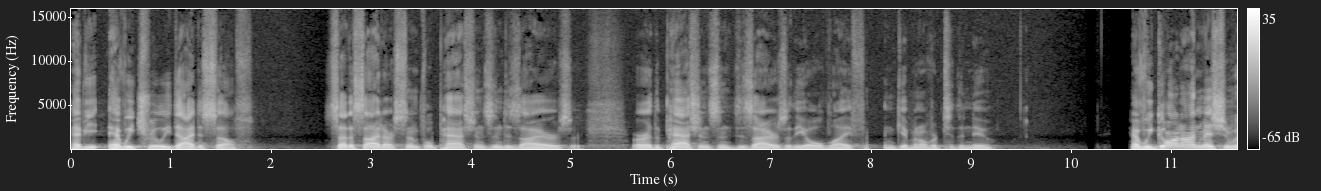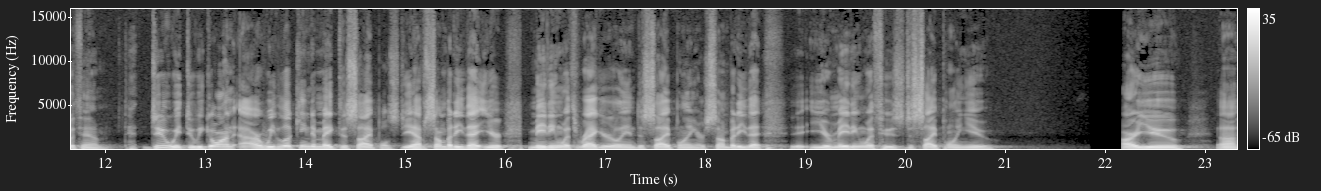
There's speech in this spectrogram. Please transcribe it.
Have, you, have we truly died to self? Set aside our sinful passions and desires, or, or the passions and desires of the old life, and given over to the new? Have we gone on mission with him? Do we? Do we go on? Are we looking to make disciples? Do you have somebody that you're meeting with regularly and discipling, or somebody that you're meeting with who's discipling you? Are you uh,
